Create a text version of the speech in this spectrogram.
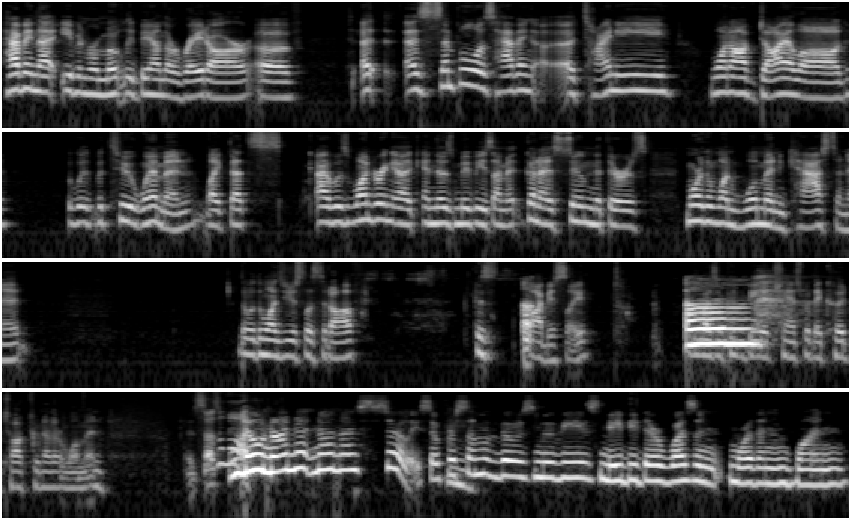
having that even remotely be on their radar of as simple as having a, tiny one-off dialogue with, with two women. Like that's I was wondering like in those movies I'm going to assume that there's more than one woman cast in it. The, the ones you just listed off. Because obviously, otherwise there Um, could be a chance where they could talk to another woman. It says a lot. no, not, not not necessarily. So for Hmm. some of those movies, maybe there wasn't more than one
